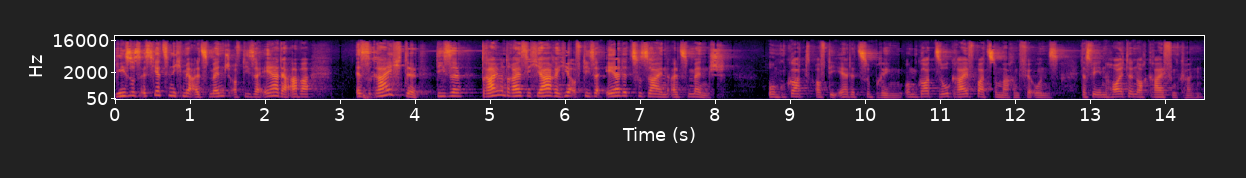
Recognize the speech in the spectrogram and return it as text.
Jesus ist jetzt nicht mehr als Mensch auf dieser Erde, aber es reichte, diese 33 Jahre hier auf dieser Erde zu sein als Mensch, um Gott auf die Erde zu bringen, um Gott so greifbar zu machen für uns, dass wir ihn heute noch greifen können,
